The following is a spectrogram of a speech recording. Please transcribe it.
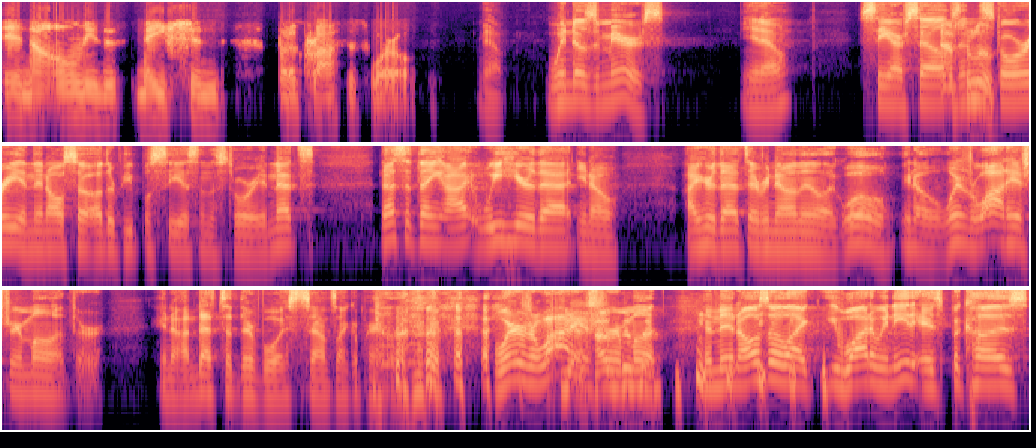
in not only this nation but across this world. Yeah, windows and mirrors. You know, see ourselves Absolutely. in the story, and then also other people see us in the story, and that's that's the thing. I we hear that you know. I hear that every now and then, like, "Whoa, you know, when's White History Month?" or you know, that's what their voice sounds like apparently. Where's the White yeah, History Month? and then also like, why do we need it? It's because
